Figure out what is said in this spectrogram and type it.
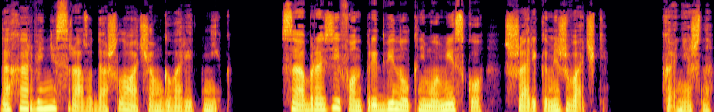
До Харви не сразу дошло, о чем говорит Ник. Сообразив, он придвинул к нему миску с шариками жвачки. «Конечно».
